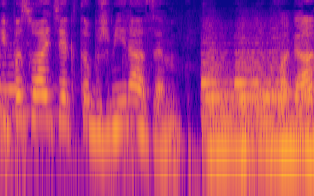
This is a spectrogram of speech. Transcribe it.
I posłuchajcie, jak to brzmi razem. Uwaga.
